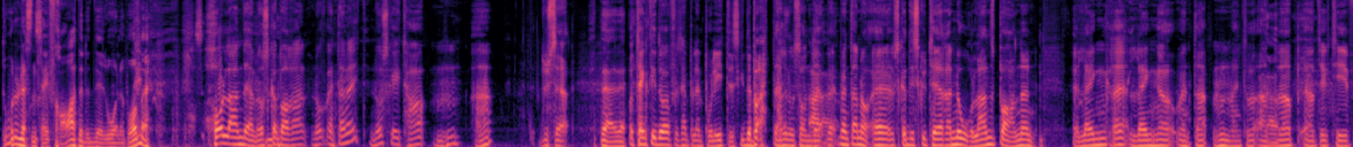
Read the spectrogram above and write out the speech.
Da må du nesten si fra at det er det du holder på med. Hold an der, nå skal bare nå, Vent litt, nå skal jeg ta mm -hmm. Du ser. Det det. Og tenk deg da eksempel en politisk debatt eller noe sånt. Vent da nå, Jeg skal diskutere Nordlandsbanen. Lengre, lenger, vent mm, adverb, adjektiv,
